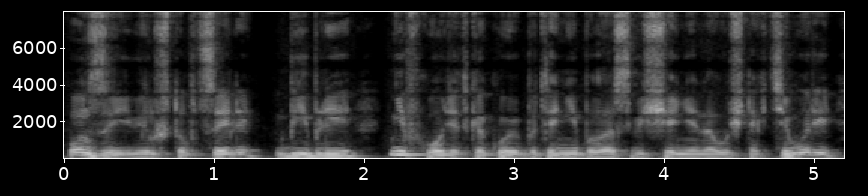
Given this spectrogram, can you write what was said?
Он заявил, что в цели Библии не входит какое бы то ни было освещение научных теорий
